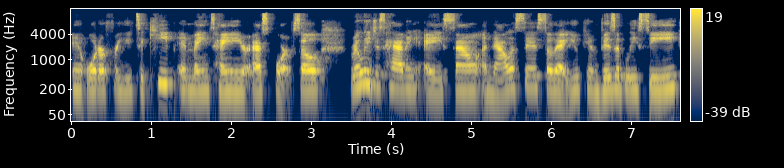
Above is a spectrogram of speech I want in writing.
in order for you to keep and maintain your S Corp. So, really just having a sound analysis so that you can visibly see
